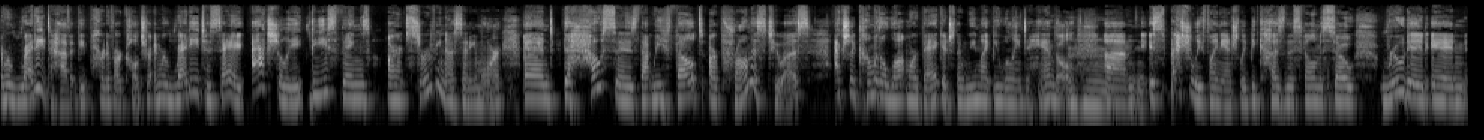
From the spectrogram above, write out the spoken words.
And we're ready to have it be part of our culture. And we're ready to say, actually, these things aren't serving us anymore. And the houses that we felt are promised to us actually come with a lot more baggage than we might be willing to handle, um, especially financially, because this film is so rooted in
